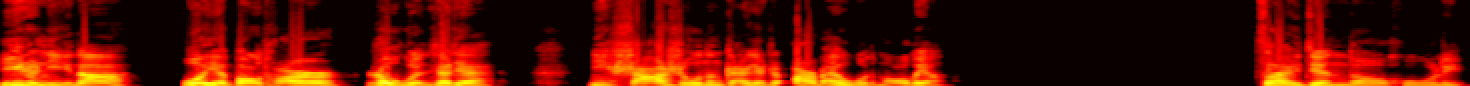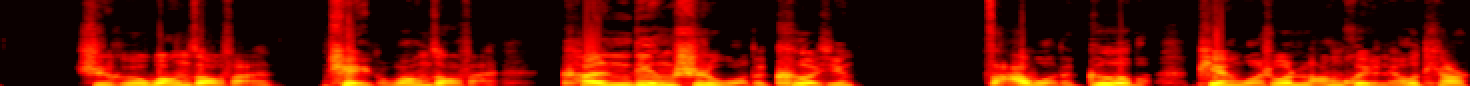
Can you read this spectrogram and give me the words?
依着你呢，我也抱团肉滚下去。你啥时候能改改这二百五的毛病？再见到狐狸，是和汪造反。这个汪造反肯定是我的克星，砸我的胳膊，骗我说狼会聊天，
